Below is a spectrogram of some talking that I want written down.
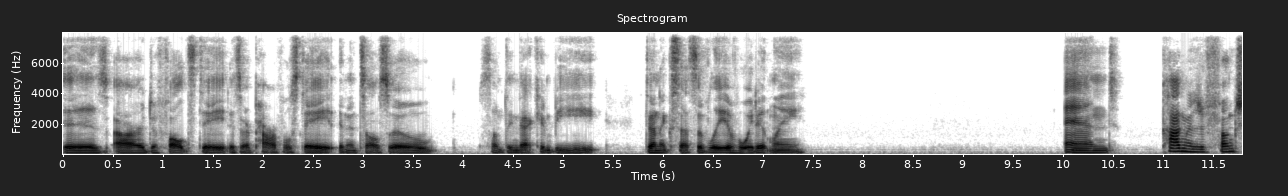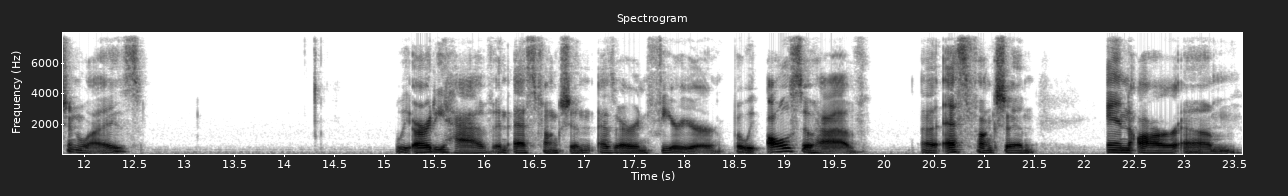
is our default state, is our powerful state, and it's also something that can be done excessively, avoidantly. And cognitive function wise, we already have an S function as our inferior, but we also have a S function in our um,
